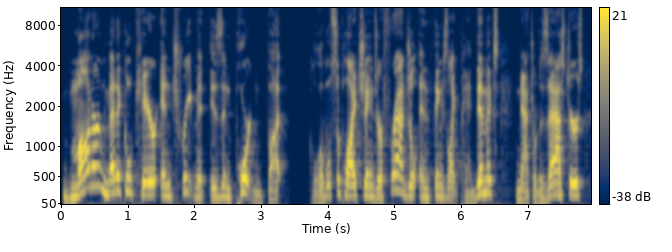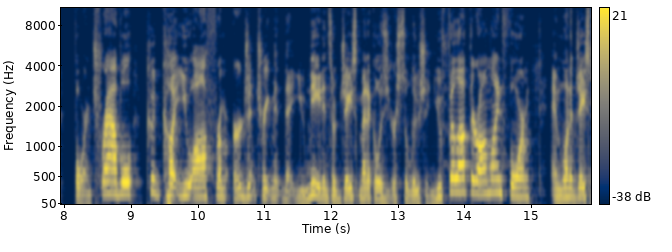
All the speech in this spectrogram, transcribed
modern medical care and treatment is important, but global supply chains are fragile, and things like pandemics, natural disasters, foreign travel could cut you off from urgent treatment that you need. And so Jase Medical is your solution. You fill out their online form, and one of Jase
